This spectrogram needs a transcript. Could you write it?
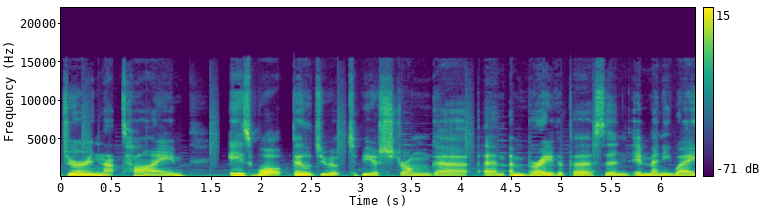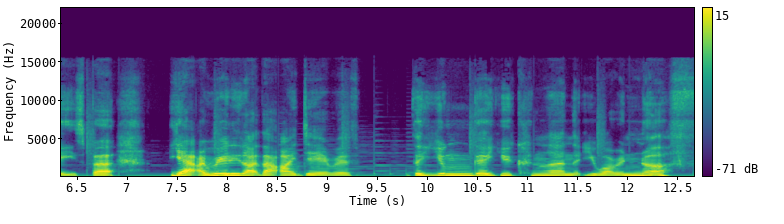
during that time is what builds you up to be a stronger um, and braver person in many ways. But yeah, I really like that idea of the younger you can learn that you are enough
